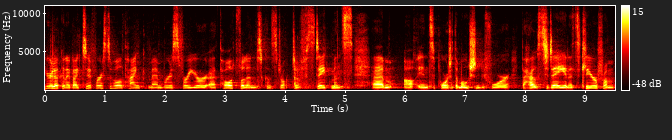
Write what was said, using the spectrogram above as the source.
Here, look, and I'd like to first of all thank members for your uh, thoughtful and constructive statements um, uh, in support of the motion before the House today. And it's clear from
